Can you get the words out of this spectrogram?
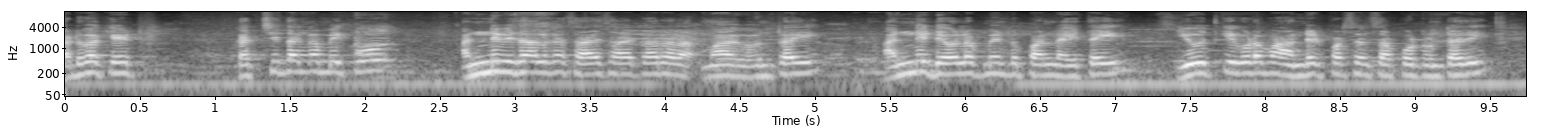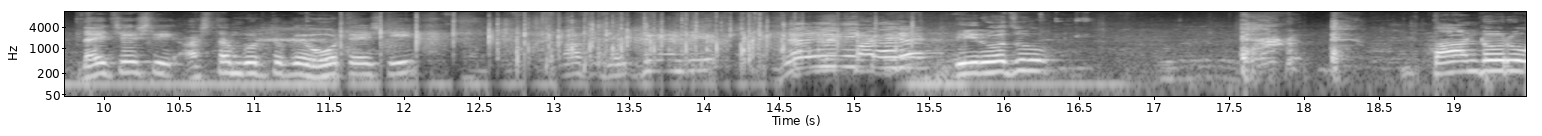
అడ్వకేట్ ఖచ్చితంగా మీకు అన్ని విధాలుగా సహాయ సహకారాలు మా ఉంటాయి. అన్ని డెవలప్మెంట్ పనులు అవుతాయి యూత్కి కూడా మా హండ్రెడ్ పర్సెంట్ సపోర్ట్ ఉంటుంది. దయచేసి అష్టం గుర్తుకి ఓటేసి మాకు గెలిపియండి. ఈరోజు తాండూరు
